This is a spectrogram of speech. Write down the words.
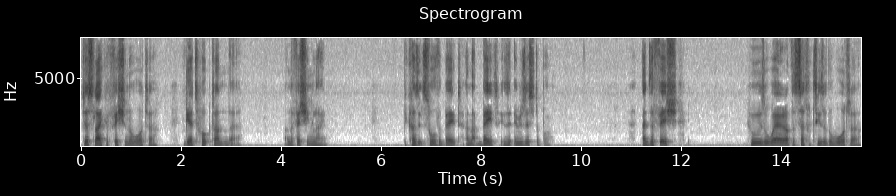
Just like a fish in the water gets hooked on the on the fishing line because it saw the bait, and that bait is irresistible. And the fish, who is aware of the subtleties of the water,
